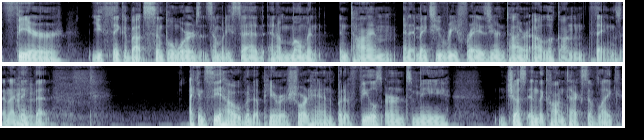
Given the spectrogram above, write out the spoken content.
fear, you think about simple words that somebody said in a moment in time, and it makes you rephrase your entire outlook on things. And I think that I can see how it would appear as shorthand, but it feels earned to me just in the context of like,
